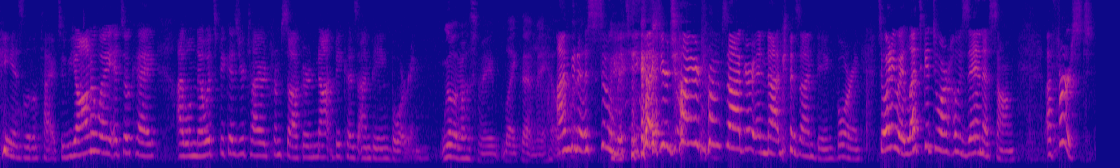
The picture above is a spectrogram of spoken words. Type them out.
he is a little tired. So yawn away, it's okay. I will know it's because you're tired from soccer, not because I'm being boring. Well, it must may like that may help. I'm gonna assume it's because you're tired from soccer and not because I'm being boring. So anyway, let's get to our Hosanna song. Uh, first,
